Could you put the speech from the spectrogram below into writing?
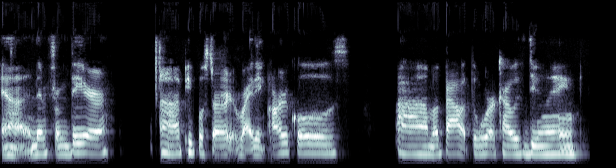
Uh, and then from there, uh, people started writing articles um, about the work I was doing.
